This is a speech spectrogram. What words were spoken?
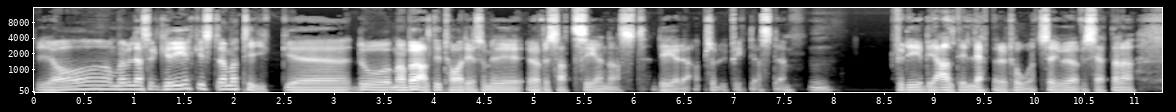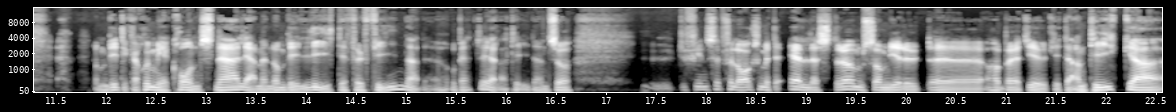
Ja, om man vill läsa grekisk dramatik, eh, då man bör alltid ta det som är översatt senast. Det är det absolut viktigaste. Mm. För det blir alltid lättare att ta åt sig och översättarna, de blir inte kanske mer konstnärliga men de blir lite förfinade och bättre hela tiden. Så det finns ett förlag som heter Ellerström som ger ut, eh, har börjat ge ut lite antika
